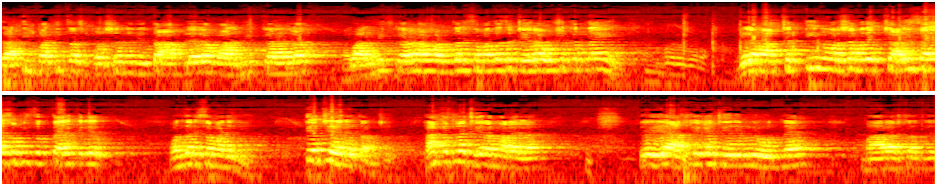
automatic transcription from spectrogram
जातीपातीचा स्पर्श न देता आपल्याला वाल्मिक कराडला वाल्मिक कराड हा वंजारी समाजाचा चेहरा होऊ शकत नाही. गेल्या मागच्या तीन वर्षामध्ये चाळीस आय एस तयार केले वंजारी समाजाने. ते चेहरे आहेत आमचे. हा कसला चेहरा मारायला? ते हे असले काही चेहरे होत नाही. महाराष्ट्रातले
